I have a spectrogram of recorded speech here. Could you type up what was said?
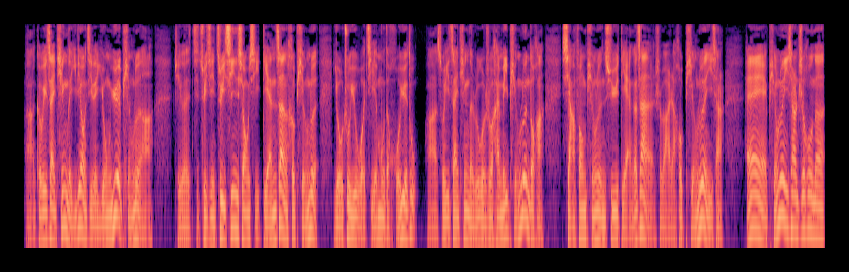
啊！各位在听的一定要记得踊跃评论啊！这个最近最新消息，点赞和评论有助于我节目的活跃度。啊，所以在听的，如果说还没评论的话，下方评论区点个赞，是吧？然后评论一下，哎，评论一下之后呢，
